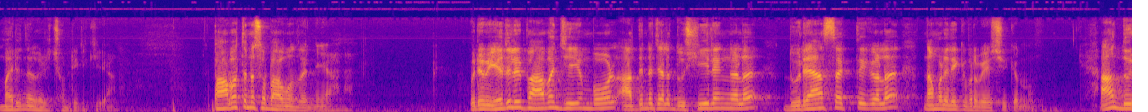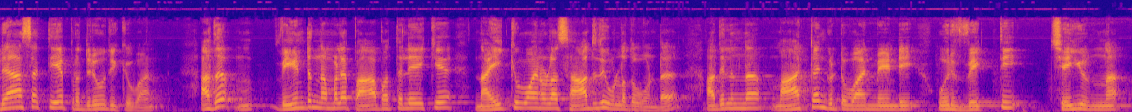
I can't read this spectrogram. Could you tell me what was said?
മരുന്ന് കഴിച്ചുകൊണ്ടിരിക്കുകയാണ്. പാപത്തിന്റെ സ്വഭാവം തന്നെയാണ്. ഒരു ഏതൊരു പാപം ചെയ്യുമ്പോൾ അതിന്റെ ചില ദുശീലങ്ങൾ ദുരാസക്തികൾ നമ്മളിലേക്ക് പ്രവേശിക്കുന്നു. ആ ദുരാസക്തിയെ പ്രതിരോധിക്കുവാൻ അത് വീണ്ടും നമ്മളെ പാപത്തിലേക്ക് നയിക്കുവാനുള്ള സാധ്യത ഉള്ളതുകൊണ്ട് അതിൽ നിന്ന് മാറ്റം കിട്ടുവാൻ വേണ്ടി ഒരു വ്യക്തി ചെയ്യുന്ന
